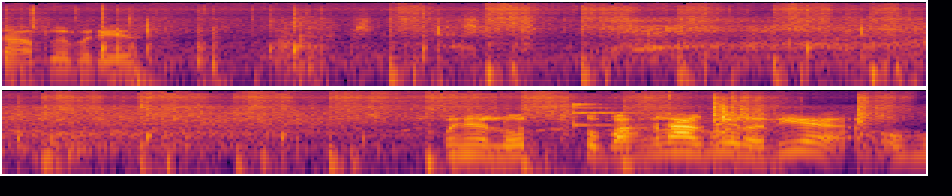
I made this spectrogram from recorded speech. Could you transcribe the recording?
น้ำด้วยประเด็นไม่ใช่รถตกมาข้างล่างด้วยเหรอเนี่ย โอ้โห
